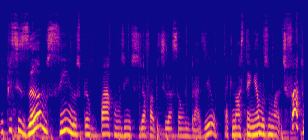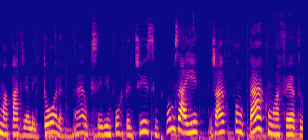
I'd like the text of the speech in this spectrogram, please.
e precisamos sim nos preocupar com os índices de alfabetização no Brasil, para que nós tenhamos uma, de fato uma pátria leitora, né, o que seria importantíssimo. Vamos aí já contar com o afeto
